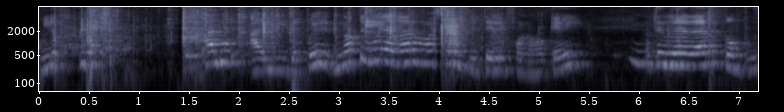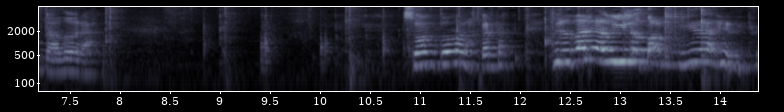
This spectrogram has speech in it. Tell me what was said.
Milo, Milo, déjalo ahí. Después no te voy a dar más tu teléfono, ¿ok? No te voy a dar computadora. Son todas las cartas. Pero dale a Milo también.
